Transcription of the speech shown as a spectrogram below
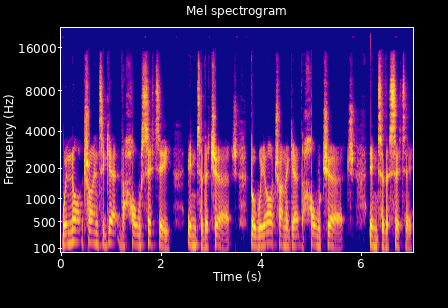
We're not trying to get the whole city into the church, but we are trying to get the whole church into the city.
